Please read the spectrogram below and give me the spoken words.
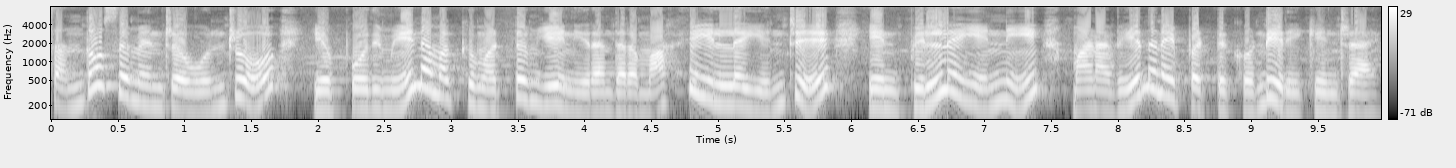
சந்தோஷம் என்ற ஒன்றோ எப்போதுமே நமக்கு மட்டும் ஏன் நிரந்தரமாக இல்லை என்று என் பிள்ளை எண்ணி மனவேதனைப்பட்டு கொண்டு இருக்கின்றாய்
